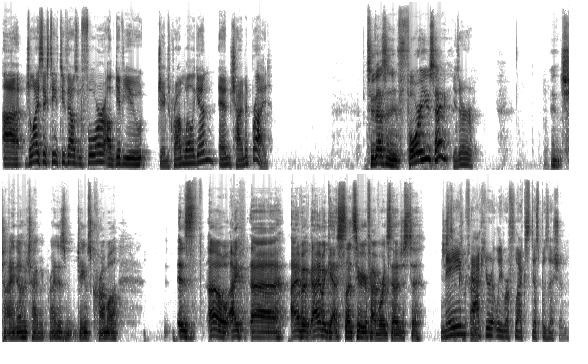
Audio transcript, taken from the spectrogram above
Uh, July 16th, 2004, I'll give you James Cromwell again and Chi McBride. 2004, you say? These are And Ch- I know who Chi McBride is. James Cromwell is. Oh, I uh, I have a I have a guess. Let's hear your five words though, just to just name confirm. accurately reflects disposition.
